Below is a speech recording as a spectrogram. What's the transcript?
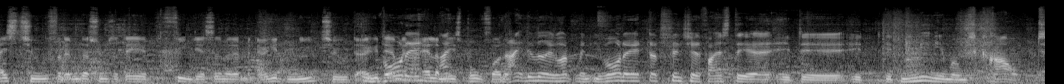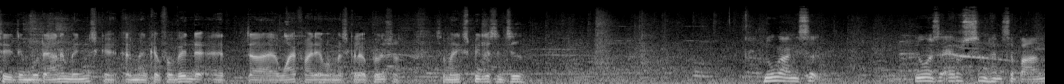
nice to for dem, der synes, at det er fint lige at sidde med det, men det er jo ikke et need to. Det er jo ikke der, man har allermest brug for det. Nej, det ved jeg godt, men i vores dage, der synes jeg faktisk, det er et, øh, et, et minimumskrav til det moderne menneske, at man kan forvente, at der er wifi der, hvor man skal lave pølser, så man ikke spilder sin tid. Nogle gange så, nogle gange så er du simpelthen så bange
